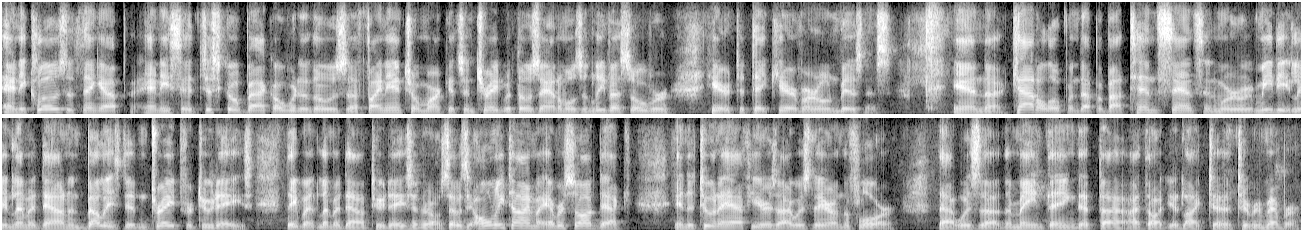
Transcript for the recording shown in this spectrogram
And he closed the thing up and he said, just go back over to those uh, financial markets and trade with those animals and leave us over here to take care of our own business. And uh, cattle opened up about 10 cents and were immediately limit down, and bellies didn't trade for two days. They went limit down two days in a row. So that was the only time I ever saw a deck in the two and a half years I was there on the floor. That was uh, the main thing that uh, I thought you'd like to, to remember.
